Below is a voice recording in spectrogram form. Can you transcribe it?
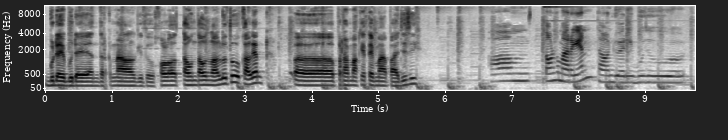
budaya-budaya yang terkenal gitu. Kalau tahun-tahun lalu tuh kalian eh, pernah pakai tema apa aja sih? Em, tahun kemarin tahun 2020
